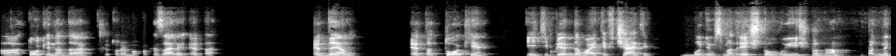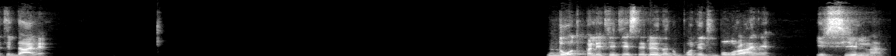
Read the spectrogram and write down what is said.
а, токена, да, которые мы показали, это Eden, это токи, и теперь давайте в чатик будем смотреть, что вы еще нам поднакидали. Дот полетит, если рынок будет в булране и сильно.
